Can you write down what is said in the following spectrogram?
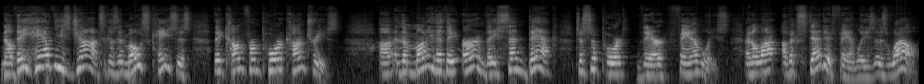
Now, they have these jobs because in most cases, they come from poor countries. Uh, and the money that they earn, they send back to support their families and a lot of extended families as well.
